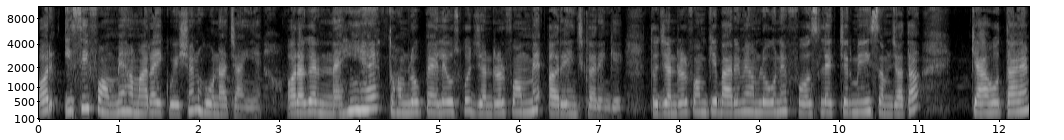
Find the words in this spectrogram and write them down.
और इसी फॉर्म में हमारा इक्वेशन होना चाहिए। और अगर नहीं है तो हम लोग पहले उसको जनरल फॉर्म में अरेंज करेंगे। तो जनरल फॉर्म के बारे में हम लोगों ने फ़र्स्ट लेक्चर में ही समझा था क्या होता है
